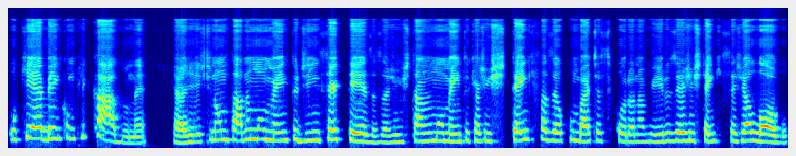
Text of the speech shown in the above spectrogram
o que é bem complicado, né? A gente não está no momento de incertezas, a gente está no momento que a gente tem que fazer o combate a esse coronavírus e a gente tem que seja logo,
